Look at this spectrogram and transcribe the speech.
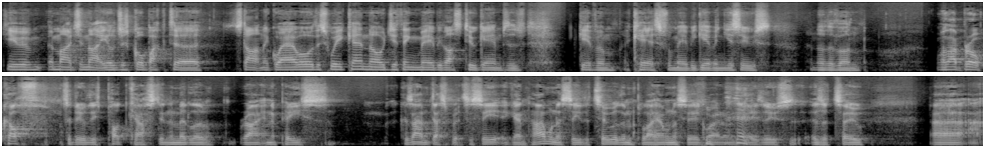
Do you imagine that he'll just go back to starting Aguero this weekend, or do you think maybe last two games have given him a case for maybe giving Jesus another run? Well, I broke off to do this podcast in the middle of writing a piece because I'm desperate to see it again. I want to see the two of them play. I want to see Aguero and Jesus as a two uh,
